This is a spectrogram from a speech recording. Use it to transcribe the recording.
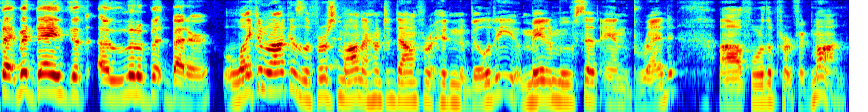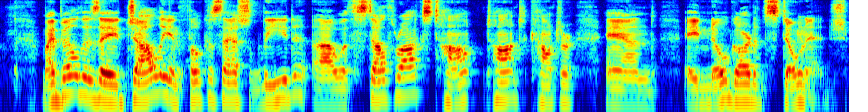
that midday is just a little bit better. Lycanroc is the first Mon I hunted down for a hidden ability, made a moveset, and bred uh, for the perfect Mon. My build is a Jolly and Focus Sash lead uh, with Stealth Rocks, taunt, taunt, Counter, and a no guarded Stone Edge.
